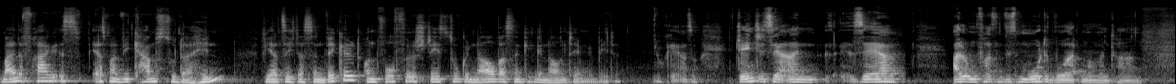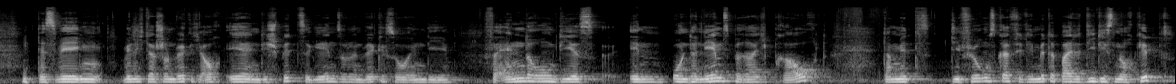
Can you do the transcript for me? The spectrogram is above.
Meine Frage ist erstmal, wie kamst du dahin? Wie hat sich das entwickelt und wofür stehst du genau? Was sind die genauen Themengebiete? Okay, also Change ist ja ein sehr allumfassendes Modewort momentan. Deswegen will ich da schon wirklich auch eher in die Spitze gehen, sondern wirklich so in die Veränderung, die es im Unternehmensbereich braucht, damit die Führungskräfte, die Mitarbeiter, die dies noch gibt,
